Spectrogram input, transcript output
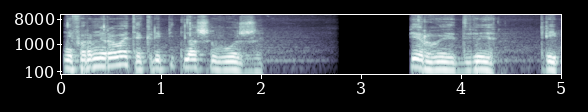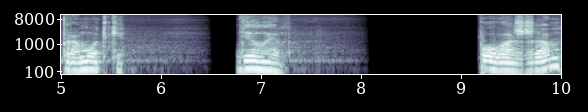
Не формировать, а крепить наши вожжи. Первые две-три промотки делаем по вожжам.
